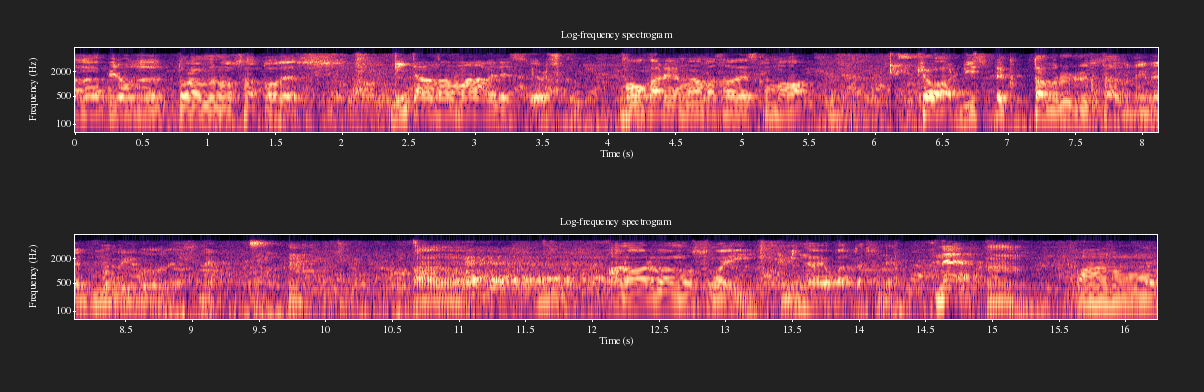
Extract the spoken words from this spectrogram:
ザーピローズドラムの佐藤です。ギターの真鍋です。よろしく。ボーカル山中沢ですこんばんは。今日はリスペクタブルルスターズのイベントということでですね、うん、あの、あのアルバムもすごいみんな良かったしね。ね。うん。あの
